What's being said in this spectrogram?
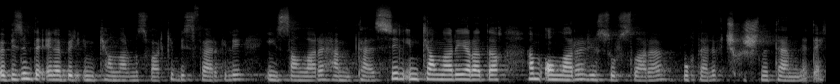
və bizim də elə bir imkanlarımız var ki, biz fərqli insanlara həm təhsil imkanları yaradaq, həm onların resurslara müxtəlif çıxışını təmin edək.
